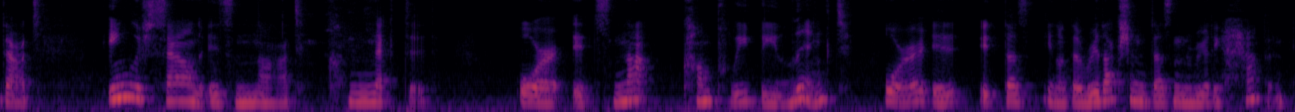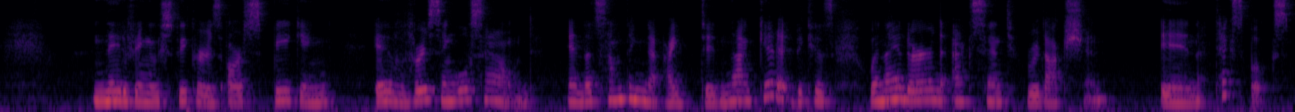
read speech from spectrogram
that English sound is not connected or it's not completely linked or it, it does, you know, the reduction doesn't really happen native English speakers are speaking every single sound. And that's something that I did not get it because when I learned accent reduction in textbooks,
